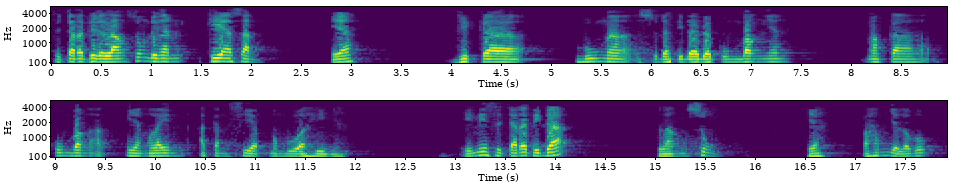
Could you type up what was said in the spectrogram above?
secara tidak langsung dengan kiasan ya jika bunga sudah tidak ada kumbangnya maka kumbang yang lain akan siap membuahinya. Ini secara tidak langsung. Ya paham ya bu?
